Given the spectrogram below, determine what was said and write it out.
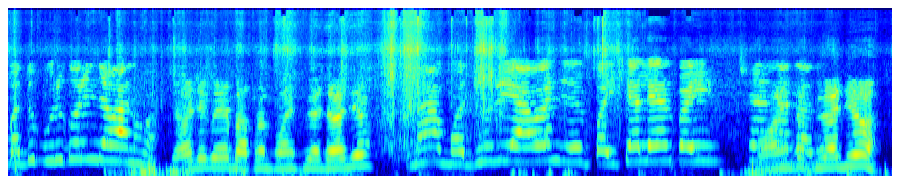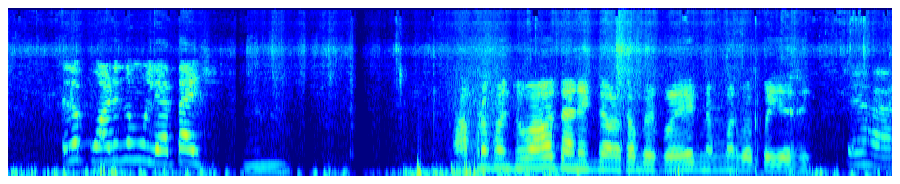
બધું પૂરું કરીને જવાનું. હોય. જવા દે ભાઈ પાણી પીવા જવા દો. ના મજૂરી આવે ને પૈસા લેન પછી પાણી તો પીવા દો એટલે પાણી તો હું લેતા આવીશ. આપણે પણ જોવા આવતા ને એક દાડો ખબર પડે એક નંબર બપોરે છે. એ હા.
